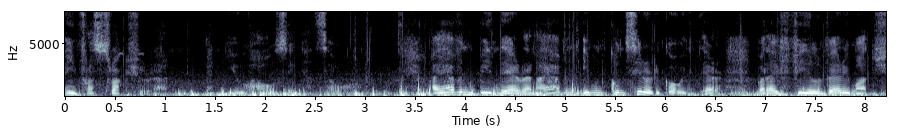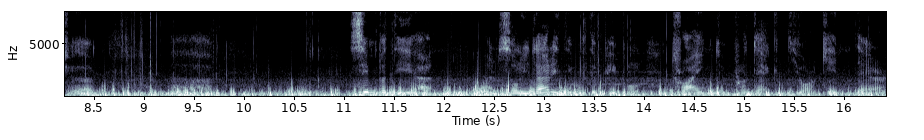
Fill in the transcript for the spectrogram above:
infrastructure and, and new housing and so on. I haven't been there and I haven't even considered going there, but I feel very much uh, uh, sympathy and, and solidarity with the people trying to protect your kin there.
